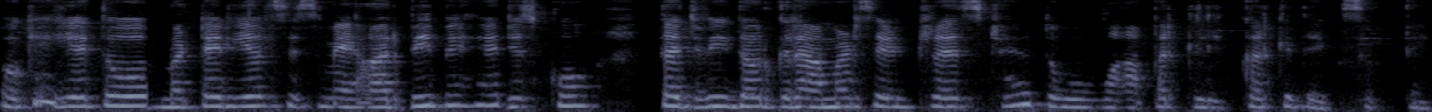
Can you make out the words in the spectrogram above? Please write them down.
اوکے، یہ تو مٹیریلس اس میں عربی میں ہے جس کو تجوید اور گرامر سے انٹرسٹ ہے، تو وہ وہاں پر کلک کر کے دیکھ سکتے ہیں۔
